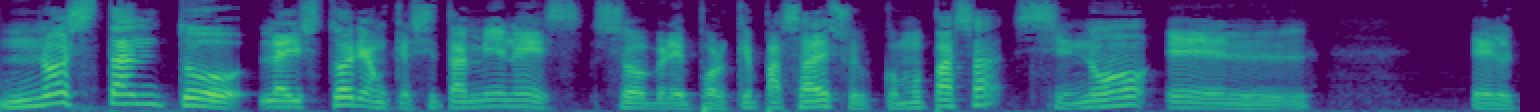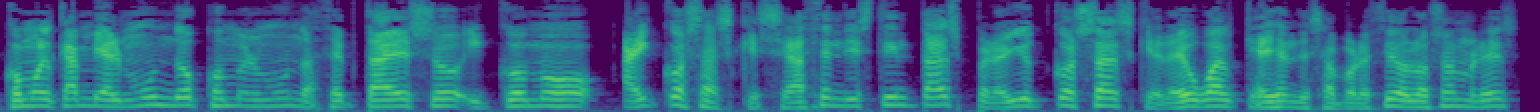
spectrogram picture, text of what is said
no es tanto la historia, aunque sí también es sobre por qué pasa eso y cómo pasa, sino el, el cómo él cambia el mundo, cómo el mundo acepta eso y cómo hay cosas que se hacen distintas, pero hay cosas que da igual que hayan desaparecido los hombres,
